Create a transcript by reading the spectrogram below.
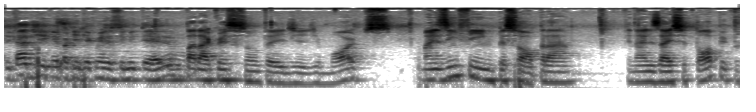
Fica a dica aí pra quem quer conhecer cemitério. Vamos parar com esse assunto aí de, de mortos. Mas enfim, pessoal, pra finalizar esse tópico,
